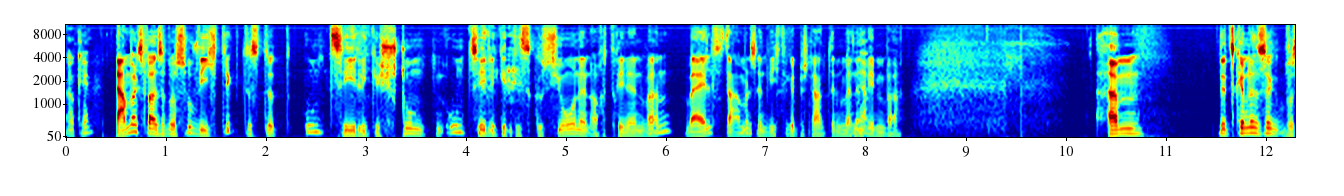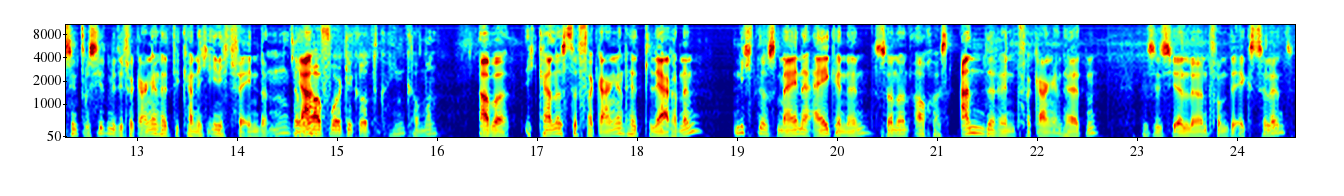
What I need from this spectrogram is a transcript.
Okay. Damals war es aber so wichtig, dass dort unzählige Stunden, unzählige Diskussionen auch drinnen waren, weil es damals ein wichtiger Bestandteil in meinem Ja. Leben war. Ähm, jetzt können Sie sagen, was interessiert mich die Vergangenheit, die kann ich eh nicht verändern. Mhm, ja, Darauf wollte ich gerade hinkommen. aber ich kann aus der Vergangenheit lernen, nicht nur aus meiner eigenen, sondern auch aus anderen Vergangenheiten. Das ist ja Learn from the Excellence.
